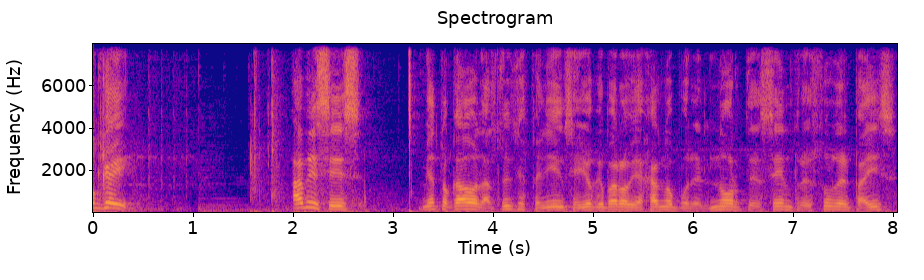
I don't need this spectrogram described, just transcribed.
Ok, a veces me ha tocado la triste experiencia, yo que paro viajando por el norte, centro y sur del país,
